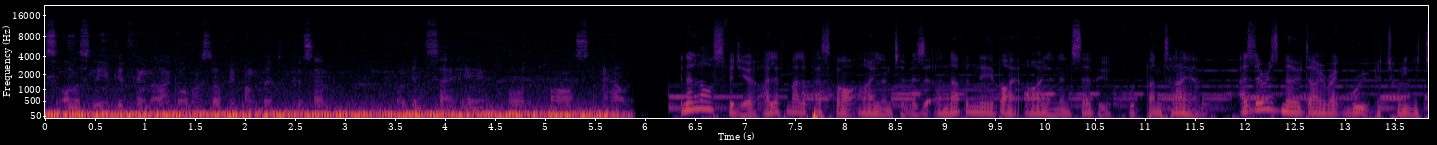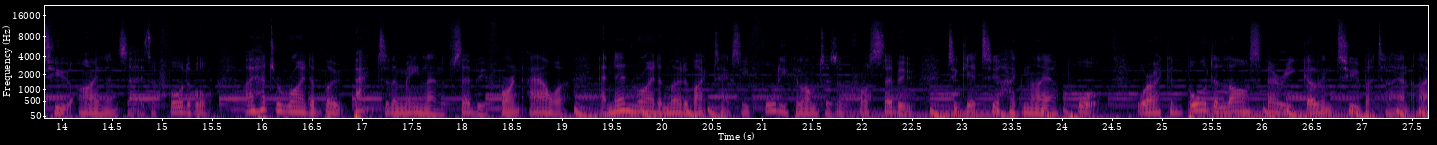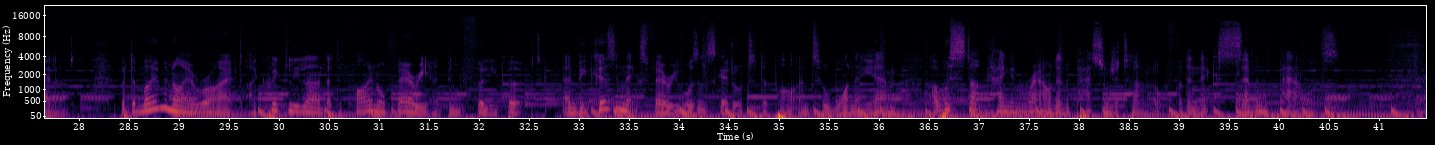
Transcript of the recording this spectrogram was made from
It's honestly a good thing that I got myself a bunk bed because um, we've been sat here for the past hour. In the last video, I left Malapascua Island to visit another nearby island in Cebu called Bantayan. As there is no direct route between the two islands that is affordable, I had to ride a boat back to the mainland of Cebu for an hour and then ride a motorbike taxi 40 kilometers across Cebu to get to Hagnaya port, where I could board the last ferry going to Bantayan Island. But the moment I arrived, I quickly learned that the final ferry had been fully booked. And because the next ferry wasn't scheduled to depart until 1am, I was stuck hanging around in the passenger terminal for the next 7 hours.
